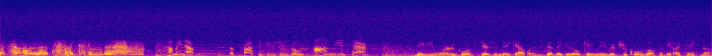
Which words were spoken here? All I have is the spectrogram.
it's someone that's like seen this. Coming up, the prosecution goes on the attack. Maybe you want her to go upstairs and make out with him. Does that make it okay when he rips your clothes off of you? I think not.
